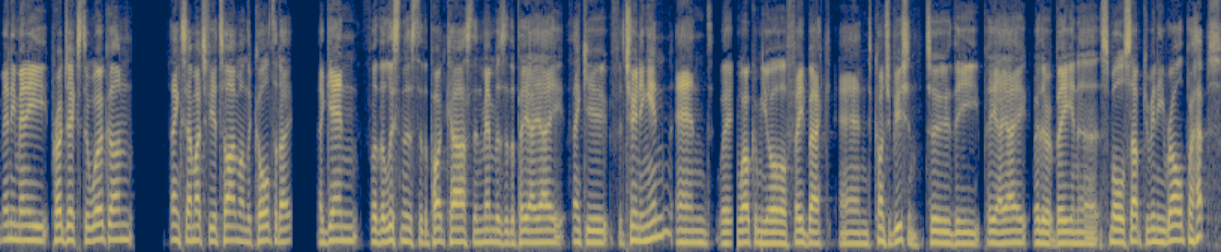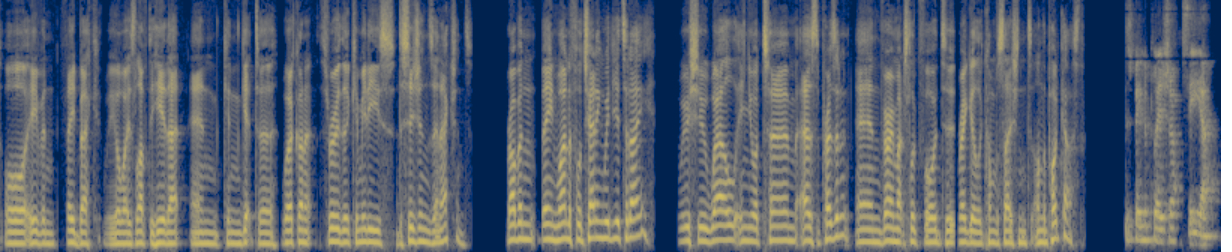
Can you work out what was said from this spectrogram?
Many, many projects to work on. Thanks so much for your time on the call today. Again, for the listeners to the podcast and members of the PAA, thank you for tuning in and we welcome your feedback and contribution to the PAA, whether it be in a small subcommittee role perhaps or even feedback. We always love to hear that and can get to work on it through the committee's decisions and actions. Robin, been wonderful chatting with you today. We wish you well in your term as the president and very much look forward to regular conversations on the podcast. It's been a pleasure. See ya.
